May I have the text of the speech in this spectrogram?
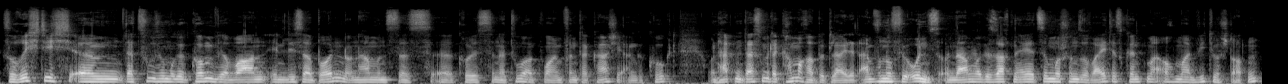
So richtig ähm, dazu sind wir gekommen, wir waren in Lissabon und haben uns das äh, größte Naturaquarium von Takashi angeguckt und hatten das mit der Kamera begleitet, einfach nur für uns. Und da haben wir gesagt, naja, jetzt sind wir schon so weit, jetzt könnten wir auch mal ein Video starten.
